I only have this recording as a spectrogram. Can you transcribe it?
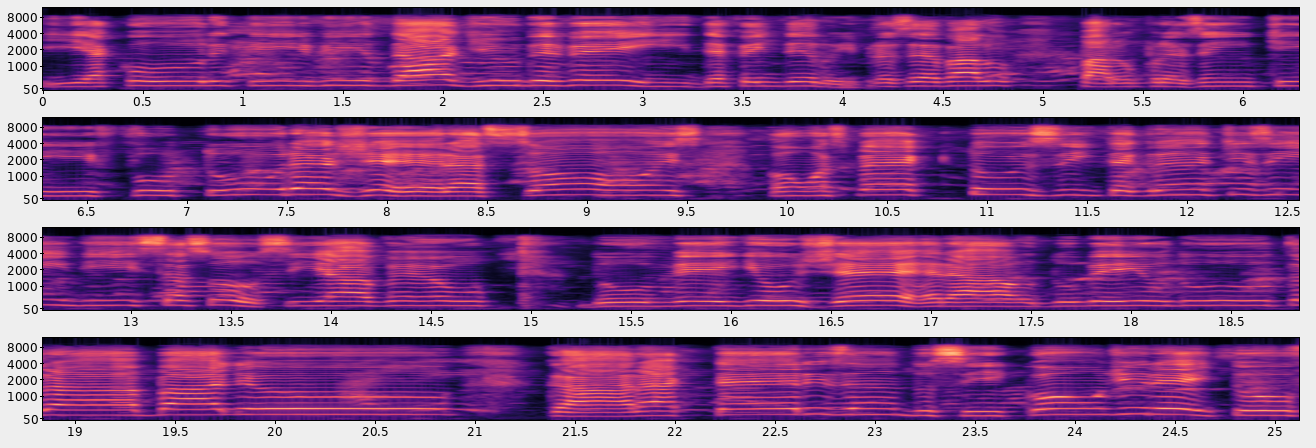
e à coletividade o dever em defendê-lo e preservá-lo para o presente e futuras gerações, com aspectos integrantes indissociável do meio geral, do meio do trabalho caracterizando-se com direito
